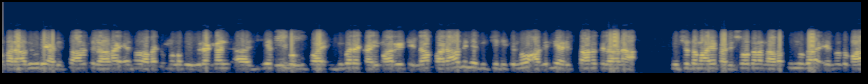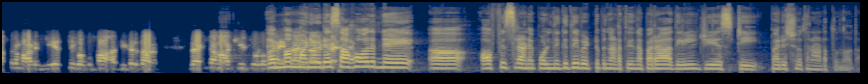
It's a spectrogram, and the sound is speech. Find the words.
പരാതിയുടെ അടിസ്ഥാനത്തിലാണ് എന്നതടക്കമുള്ള വിവരങ്ങൾ ജി എസ് ടി വകുപ്പ് ഇതുവരെ കൈമാറിയിട്ടില്ല. പരാതി ലഭിച്ചിരിക്കുന്നു. അതിന്റെ അടിസ്ഥാനത്തിലാണ് വിശദമായ പരിശോധന നടത്തുന്നത് എന്നത് മാത്രമാണ് ജി എസ് ടി വകുപ്പ് അധികൃതർ വ്യക്തമാക്കിയിട്ടുള്ളത്. എം എം മണിയുടെ സഹോദരന്റെ ഓഫീസിലാണ് ഇപ്പോൾ നികുതി വെട്ടിപ്പ് നടത്തിയെന്ന പരാതിയിൽ ജി എസ് ടി പരിശോധന നടത്തുന്നത്.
